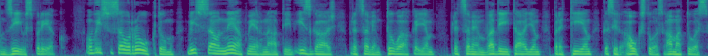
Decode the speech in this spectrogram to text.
un dzīves prieku un visu savu rūkumu, visu savu neapmierinātību izgāž pret saviem tuvākajiem, pret saviem vadītājiem, pret tiem, kas ir augstos amatos.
